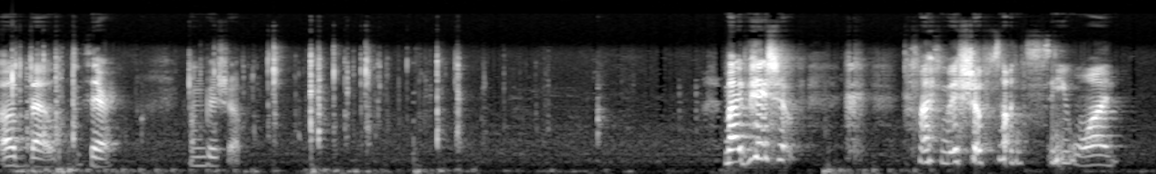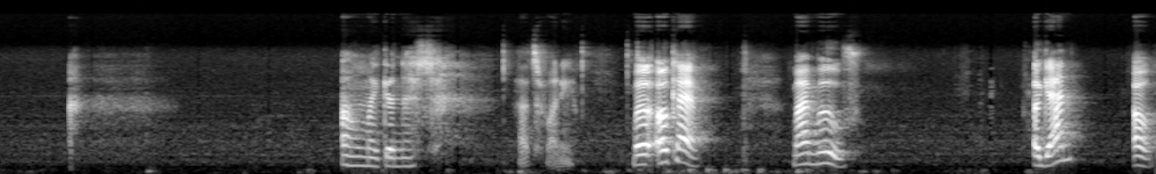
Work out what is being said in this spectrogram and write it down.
about. There. Wrong bishop. My bishop! My bishop's on c1. Oh my goodness. That's funny. But okay. My move. Again? Oh,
